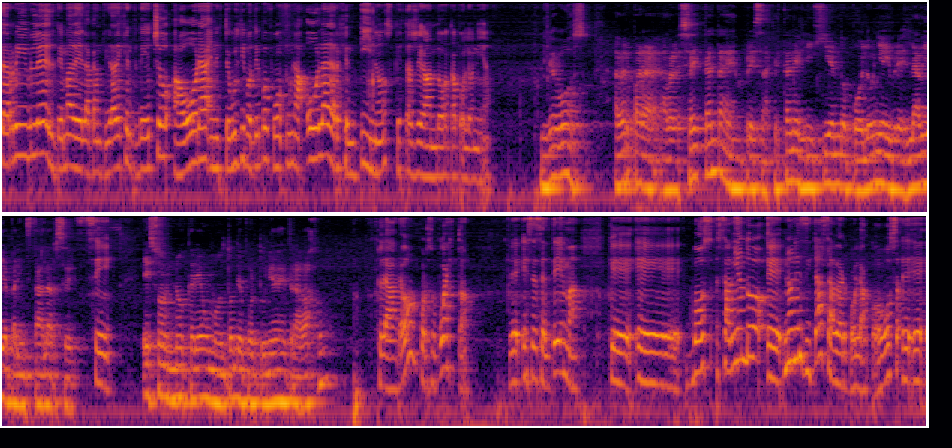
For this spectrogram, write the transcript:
terrible el tema de la cantidad de gente. De hecho, ahora en este último tiempo fue una ola de argentinos que está llegando acá a Polonia. Mira vos, a ver, para, a ver, si hay tantas empresas que están eligiendo Polonia y Breslavia para instalarse. Sí. ¿Eso no crea un montón de oportunidades de trabajo? Claro, por supuesto. E, ese es el tema. Que eh, vos sabiendo, eh, no necesitas saber polaco, vos eh,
